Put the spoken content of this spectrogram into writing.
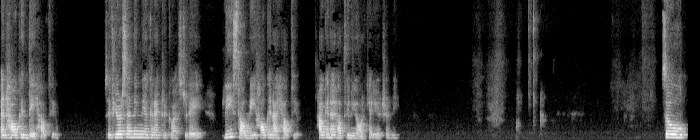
and how can they help you. So if you're sending me a connect request today, please tell me how can I help you? How can I help you in your career journey? So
